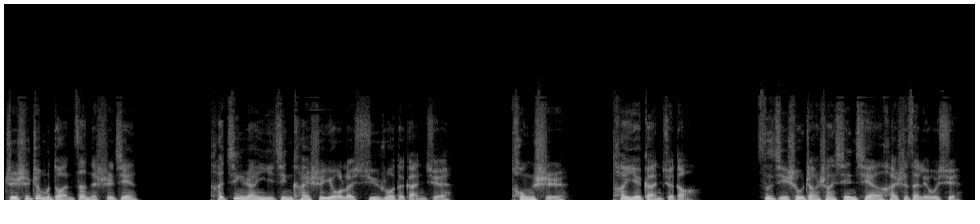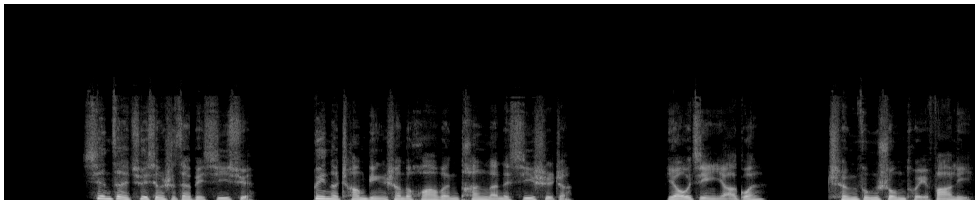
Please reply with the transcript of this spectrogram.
只是这么短暂的时间。他竟然已经开始有了虚弱的感觉，同时，他也感觉到自己手掌上先前还是在流血，现在却像是在被吸血，被那长柄上的花纹贪婪的吸噬着。咬紧牙关，陈峰双腿发力，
